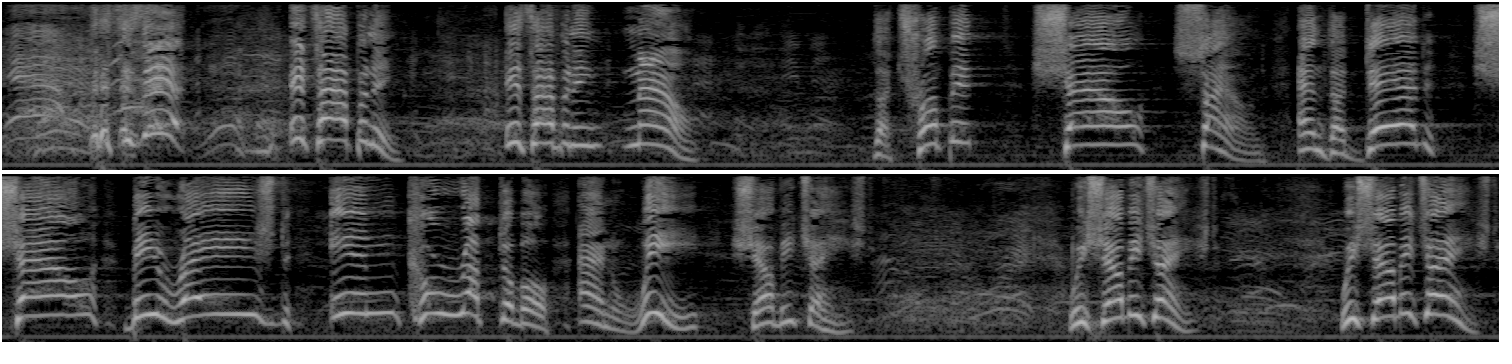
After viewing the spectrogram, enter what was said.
Yeah. This is it. It's happening. It's happening now. The trumpet shall sound, and the dead shall be raised incorruptible, and we shall be changed. We shall be changed. We shall be changed.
